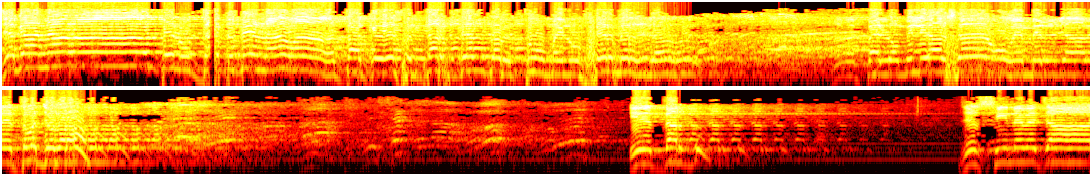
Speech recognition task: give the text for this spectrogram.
جگانا تینوں درد دینا وا تاکہ اس درد کے اندر تینوں پھر مل جاؤ پہلو ملیا سر مل جائے توجہ کرا یہ درد جس سینے میں آ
